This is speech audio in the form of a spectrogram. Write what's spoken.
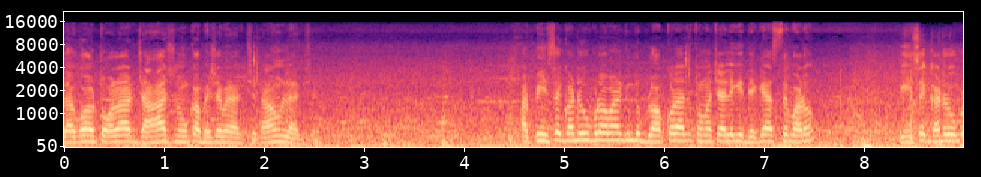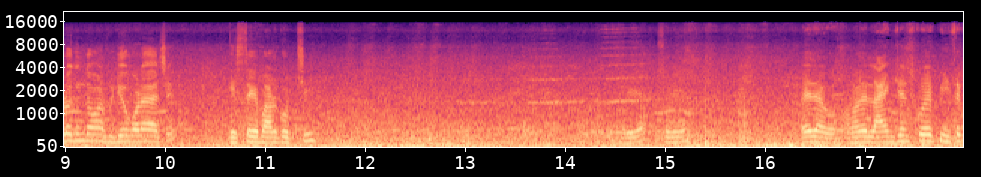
দেখো, ট্রলার, জাহাজ, নৌকা ভেসে বেড়াচ্ছে, দারুণ লাগছে। আর প্রিন্সেক ঘাটের উপরে আমার কিন্তু ব্লগ করা আছে, তোমরা চাইলে কি দেখে আসতে পারো। প্রিন্সেক ঘাটের উপরে কিন্তু আমার ভিডিও করা আছে এস থেকে পার করছি। এই দেখো আমাদের লাইন চেঞ্জ করে প্রিন্সেপ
